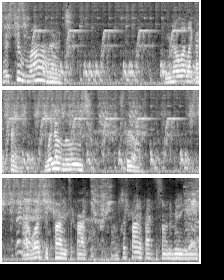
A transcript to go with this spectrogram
There's too much. You know what? Like I said, win or lose, still. I was just trying to practice. I was just trying to practice of the mini games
